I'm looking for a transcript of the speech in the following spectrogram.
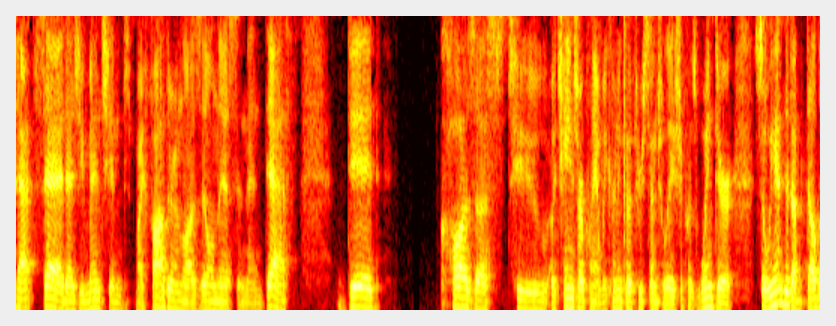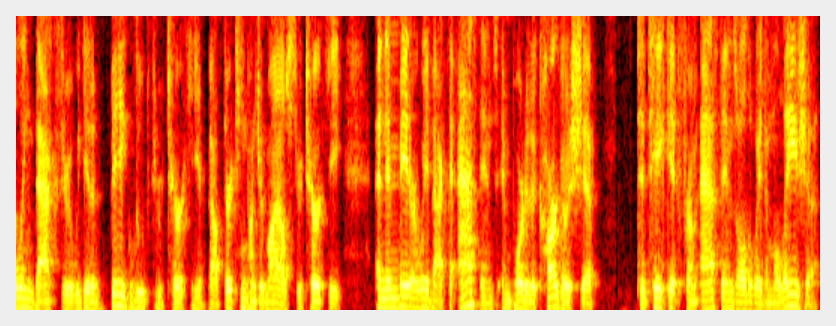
that said, as you mentioned, my father in law's illness and then death did cause us to uh, change our plan. We couldn't go through Central Asia because winter. So we ended up doubling back through. We did a big loop through Turkey, about 1,300 miles through Turkey, and then made our way back to Athens and boarded a cargo ship to take it from Athens all the way to Malaysia.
